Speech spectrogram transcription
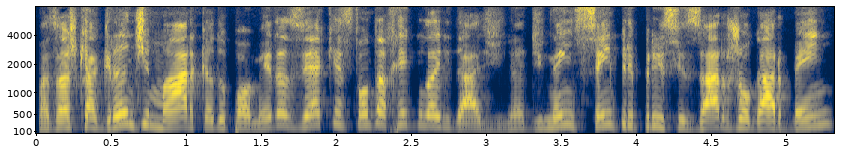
mas acho que a grande marca do Palmeiras é a questão da regularidade, né? De nem sempre precisar jogar bem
